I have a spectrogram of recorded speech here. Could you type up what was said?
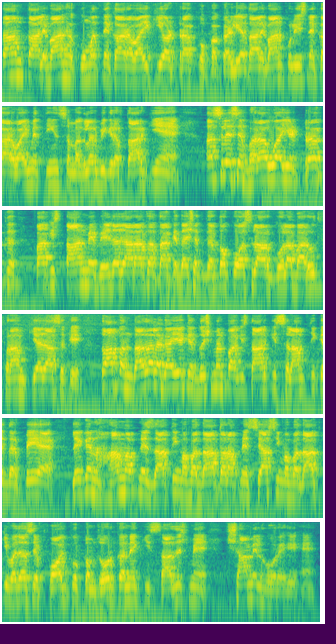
ताहम तालिबान हुकूमत ने कार्रवाई की और ट्रक को पकड़ लिया। तालिबान पुलिस ने कार्रवाई में तीन स्मगलर भी गिरफ़्तार किए हैं। असले से भरा हुआ ये ट्रक पाकिस्तान में भेजा जा रहा था ताकि दहशत गर्दों को असला और गोला बारूद फराम किया जा सके। तो आप अंदाज़ा लगाइए कि दुश्मन पाकिस्तान की सलामती के दरपे है, लेकिन हम अपने जाती मफादात और अपने सियासी मफादात की वजह से फौज को कमज़ोर करने की साजिश में शामिल हो रहे हैं।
